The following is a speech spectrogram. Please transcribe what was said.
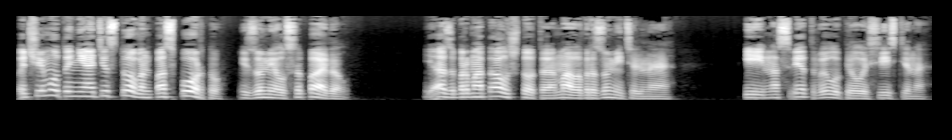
«Почему ты не аттестован по спорту?» — изумился Павел. Я забормотал что-то маловразумительное, и на свет вылупилась истина.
